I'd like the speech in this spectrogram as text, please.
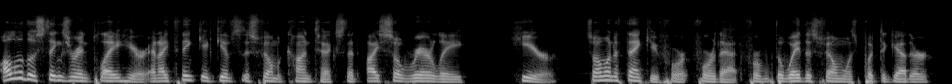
All of those things are in play here. And I think it gives this film a context that I so rarely hear. So I want to thank you for for that, for the way this film was put together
